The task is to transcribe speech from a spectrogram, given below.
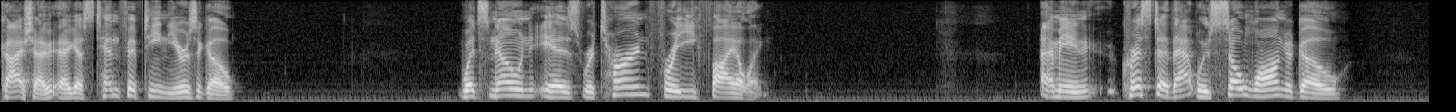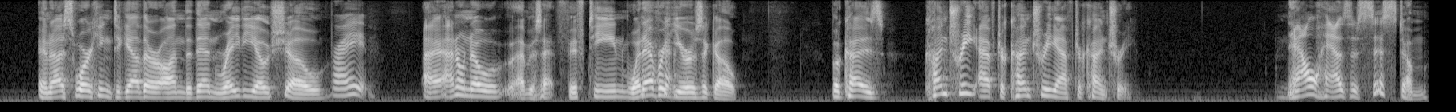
gosh, I, I guess 10, 15 years ago. What's known as return free filing. I mean, Christa, that was so long ago, and us working together on the then radio show. Right. I, I don't know, I was at 15, whatever years ago, because country after country after country now has a system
